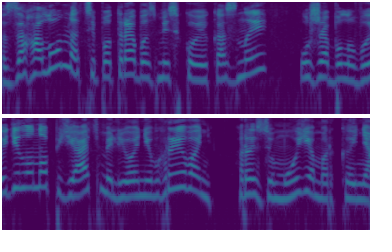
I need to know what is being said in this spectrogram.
Загалом на ці потреби з міської казни уже було виділено 5 мільйонів гривень. Резюмує Меркиня.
